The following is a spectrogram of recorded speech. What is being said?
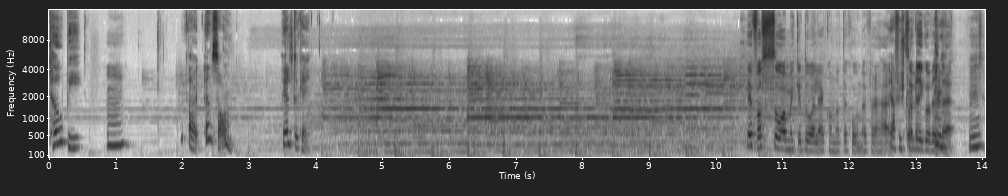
Toby. Mm. Ja, en sån. Helt okej. Jag får så mycket dåliga konnotationer för det här. Jag förstår så det. vi går vidare. Mm.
